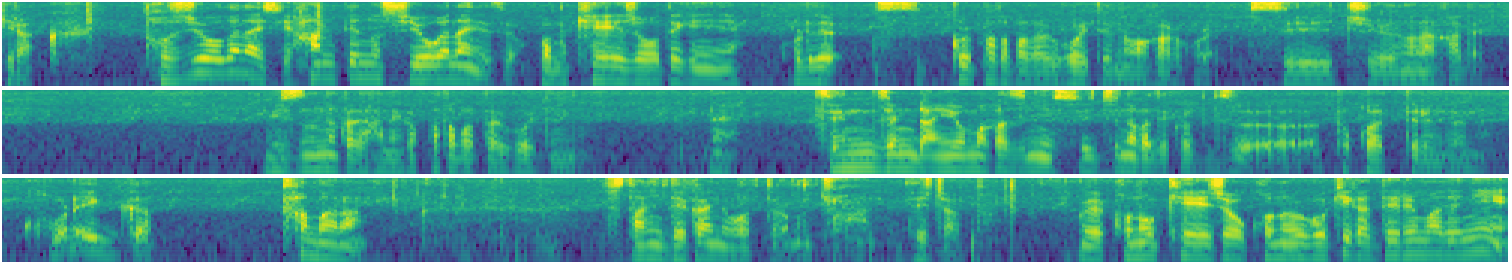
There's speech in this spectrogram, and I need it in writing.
開く。閉じようがないし反転のしようがないんですよ。この形状的にね。これですっごいパタパタ動いてるの分かる？これ。水中の中で。水の中で羽がパタパタ動いてるの。全然ラインを巻かずに水中の中でこうずっとこうやってるんだよね。これがたまらん。下にでかいのがあったらもうちょん出ちゃうと。この形状この動きが出るまでに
